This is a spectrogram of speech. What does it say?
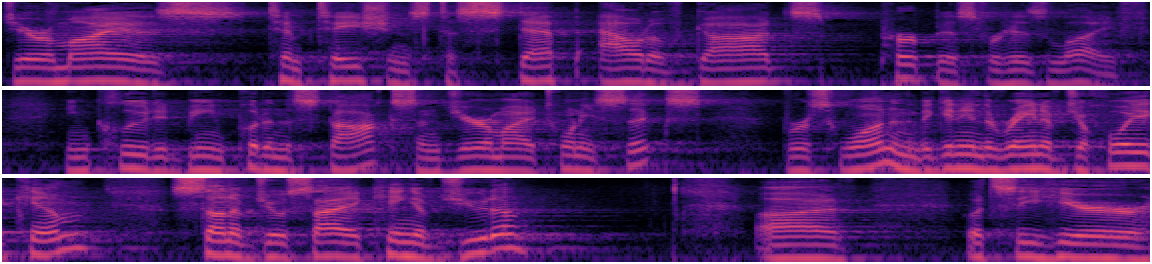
Jeremiah's temptations to step out of God's purpose for his life included being put in the stocks in Jeremiah 26, verse 1, in the beginning of the reign of Jehoiakim, son of Josiah, king of Judah. Uh, let's see here.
